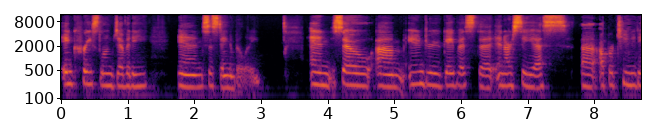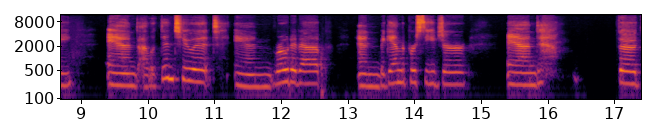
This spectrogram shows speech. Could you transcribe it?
increase longevity and sustainability. And so um, Andrew gave us the NRCS uh, opportunity and I looked into it and wrote it up and began the procedure. And the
